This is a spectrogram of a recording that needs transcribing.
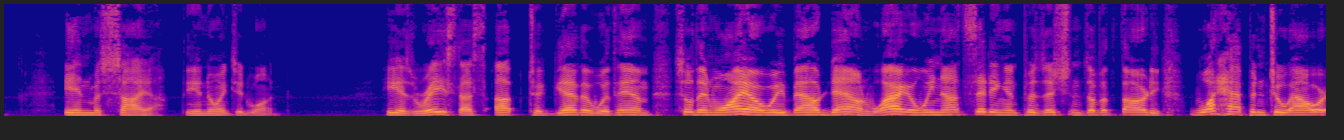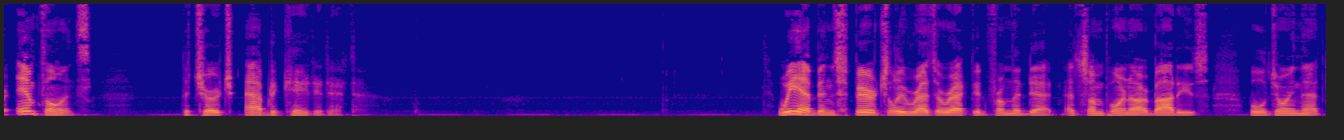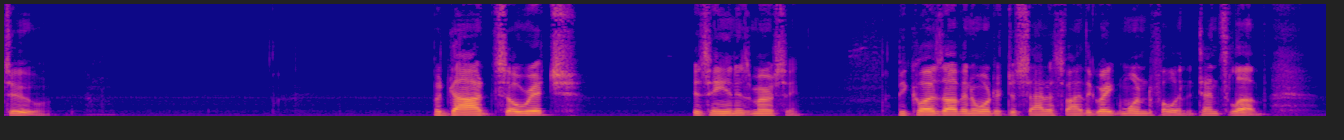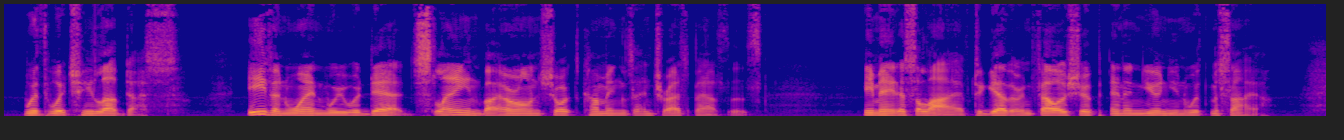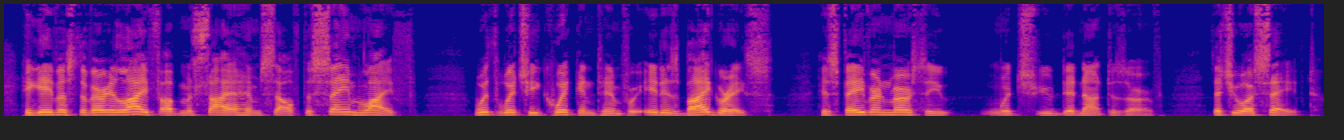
in Messiah, the Anointed One. He has raised us up together with Him. So then, why are we bowed down? Why are we not sitting in positions of authority? What happened to our influence? the church abdicated it. We have been spiritually resurrected from the dead. At some point, our bodies will join that too. But God, so rich is He in His mercy, because of, in order to satisfy the great and wonderful and intense love with which He loved us even when we were dead, slain by our own shortcomings and trespasses. He made us alive together in fellowship and in union with Messiah. He gave us the very life of Messiah himself, the same life with which he quickened him, for it is by grace, his favor and mercy, which you did not deserve, that you are saved,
